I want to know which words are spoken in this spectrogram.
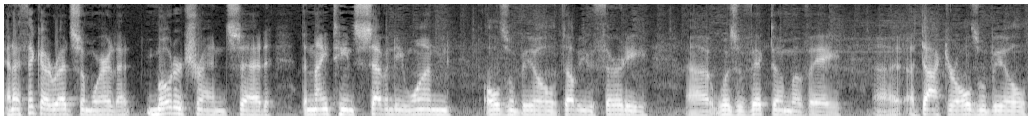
And I think I read somewhere that Motor Trend said the 1971 Oldsmobile W30 uh, was a victim of a, uh, a Dr. Oldsmobile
